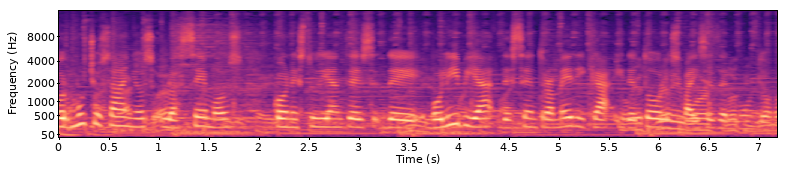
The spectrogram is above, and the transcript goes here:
Por muchos años lo hacemos con estudiantes de Bolivia, de Centroamérica y de todos los países del mundo.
